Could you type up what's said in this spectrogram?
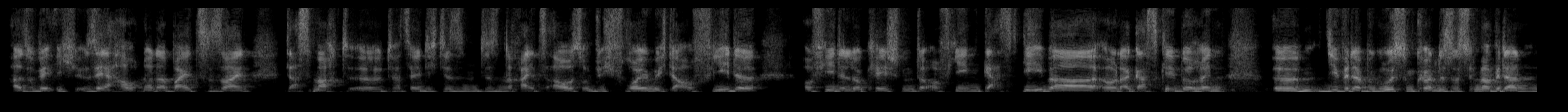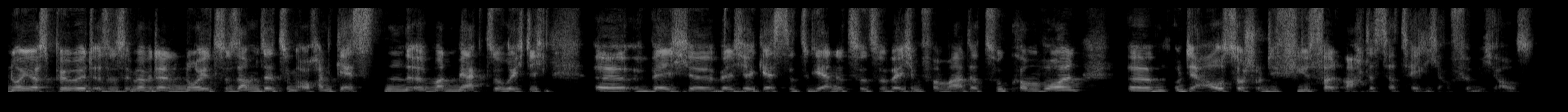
also wirklich sehr hautnah dabei zu sein, das macht äh, tatsächlich diesen, diesen Reiz aus und ich freue mich da auf jede, auf jede Location auf jeden Gastgeber oder Gastgeberin, ähm, die wir da begrüßen können es ist immer wieder ein neuer Spirit, es ist immer wieder eine neue Zusammensetzung, auch an Gästen. Äh, man merkt so richtig, äh, welche, welche Gäste gerne zu, zu welchem Format dazukommen wollen. Ähm, und der Austausch und die Vielfalt macht es tatsächlich auch für mich aus.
